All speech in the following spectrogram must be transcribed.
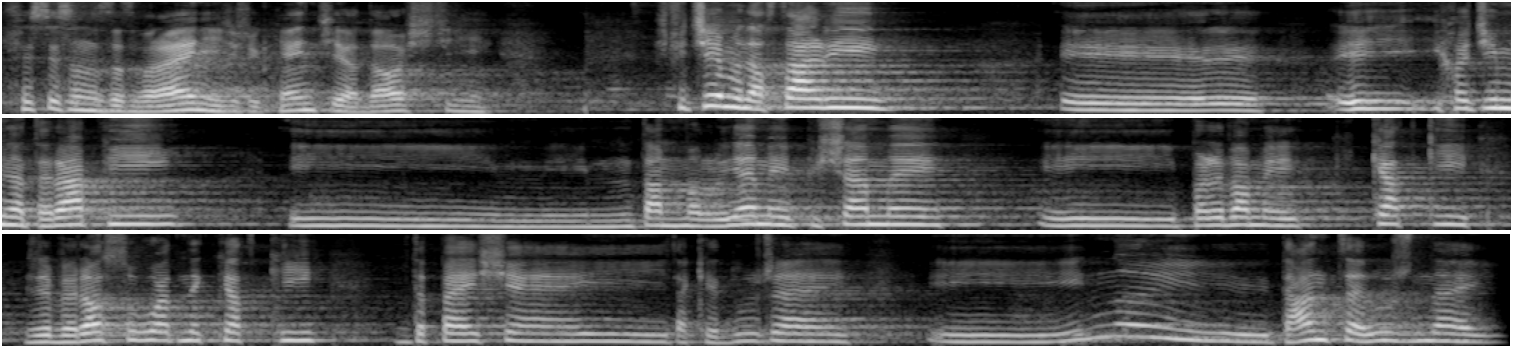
wszyscy są zadowoleni, uśmiechnięci, radości. Ćwiczymy na stali i, i, i chodzimy na terapii i, i tam malujemy, piszemy i polewamy kwiatki, żeby rosły ładne kwiatki w DPS-ie i takie duże i, no i tance różne.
